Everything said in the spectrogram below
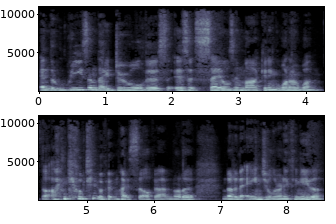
And the reason they do all this is it's sales and marketing 101. I'm guilty of it myself. I'm not a, not an angel or anything either.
